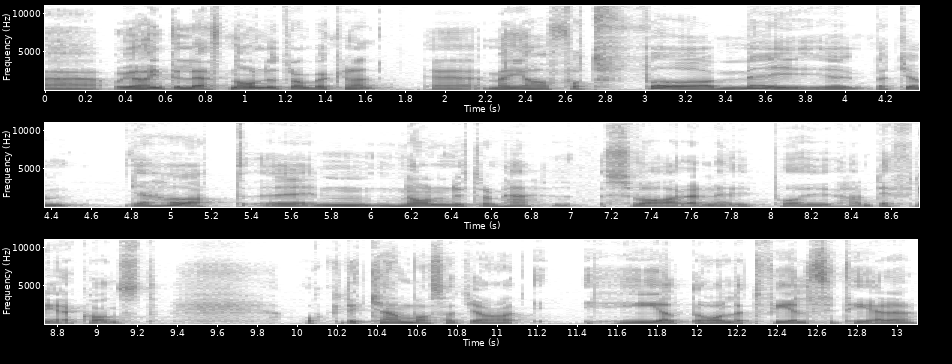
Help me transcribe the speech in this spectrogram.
Uh, och jag har inte läst någon av de böckerna, uh, men jag har fått för mig att jag, jag har hört uh, någon av de här svaren på hur han definierar konst. Och det kan vara så att jag helt och hållet felciterar.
